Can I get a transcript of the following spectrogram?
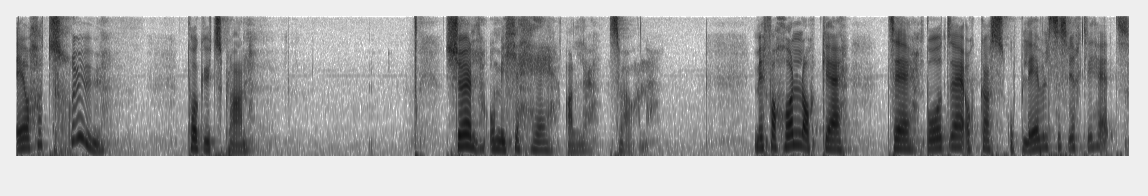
er å ha tru på Guds plan, sjøl om vi ikke har alle svarene. Vi forholder oss til både vår opplevelsesvirkelighet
